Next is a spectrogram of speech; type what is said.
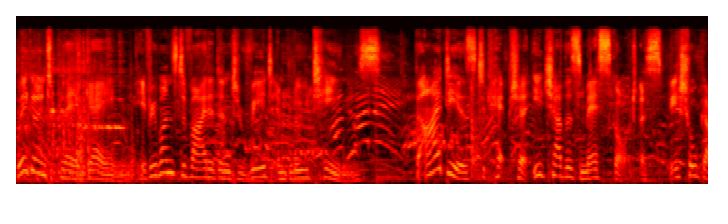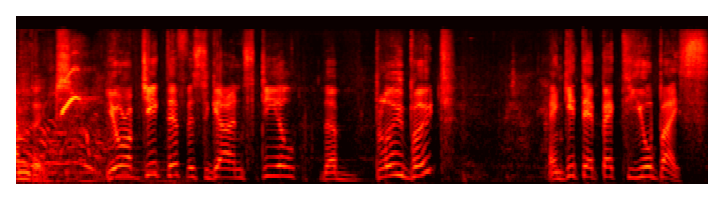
We're going to play a game. Everyone's divided into red and blue teams. The idea is to capture each other's mascot, a special gumboot. Your objective is to go and steal the blue boot and get that back to your base.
